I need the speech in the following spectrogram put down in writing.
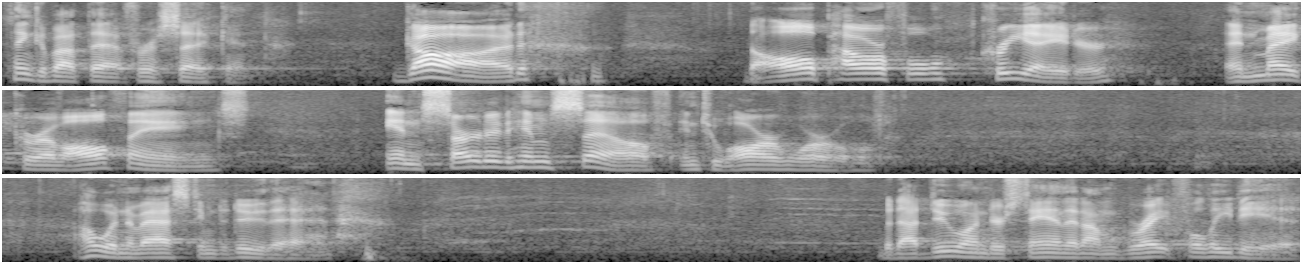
Think about that for a second. God, the all powerful creator and maker of all things, inserted himself into our world. I wouldn't have asked him to do that. But I do understand that I'm grateful He did.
